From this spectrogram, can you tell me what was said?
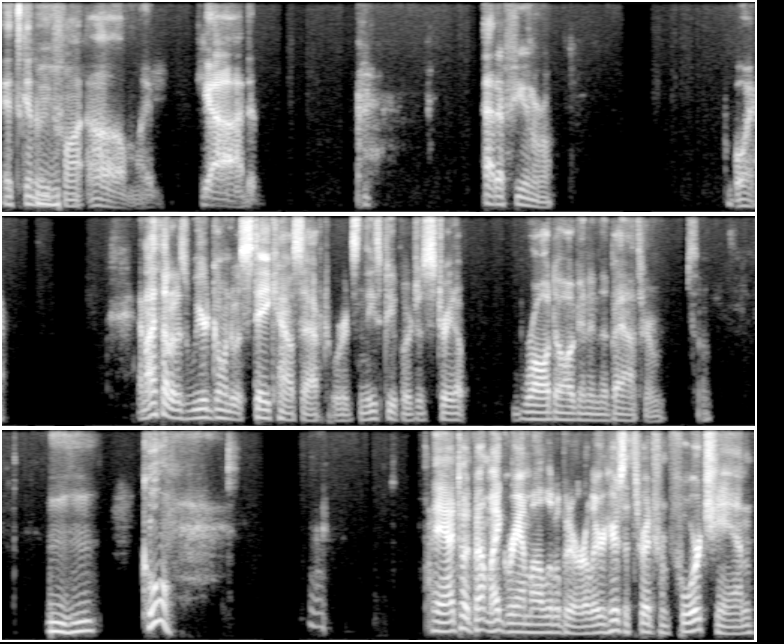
It's gonna be Mhm. fine. Oh my god. At a funeral. Boy. And i thought it was weird going to a steakhouse afterwards and these people are just straight up raw dogging in the bathroom so. Mm-hmm. Cool. Hey, I talked about my grandma a little bit earlier. Here's a thread from 4chan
